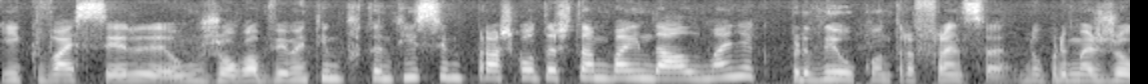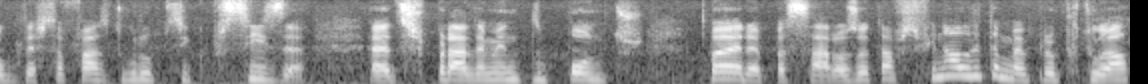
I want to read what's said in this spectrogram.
e que vai ser um jogo obviamente importantíssimo para as contas também da Alemanha, que perdeu contra a França no primeiro jogo desta fase de grupos e que precisa uh, desesperadamente de pontos para passar aos oitavos de final e também para Portugal,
